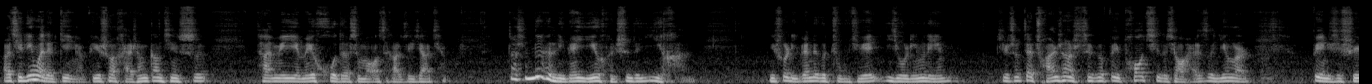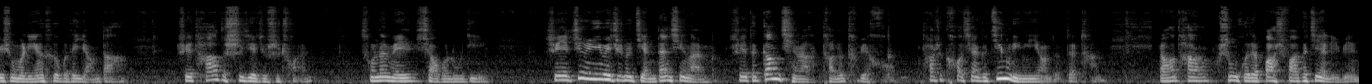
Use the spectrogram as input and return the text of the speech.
而且另外的电影，比如说《海上钢琴师》，他们也没获得什么奥斯卡最佳奖，但是那个里面也有很深的意涵。你说里边那个主角一九零零，就是在船上是个被抛弃的小孩子婴儿，被那些水手们联合把他养大，所以他的世界就是船，从来没下过陆地。所以正因为这种简单性啊，所以他钢琴啊弹得特别好。他是靠像个精灵一样的在弹，然后他生活在八十八个舰里边，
